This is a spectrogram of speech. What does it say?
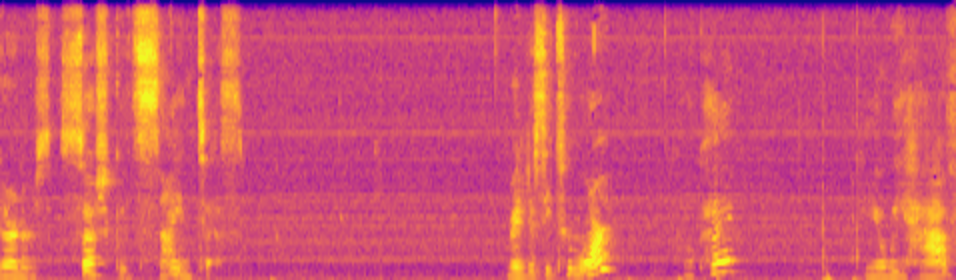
learners, such good scientists. Ready to see two more? Okay. Here we have,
